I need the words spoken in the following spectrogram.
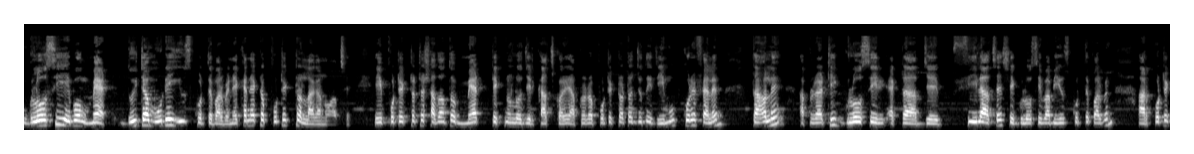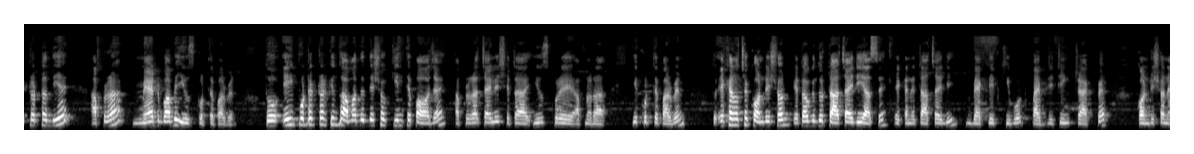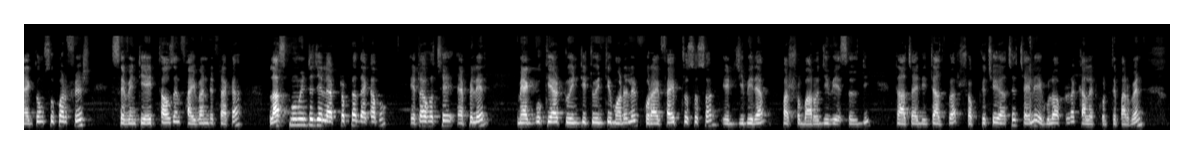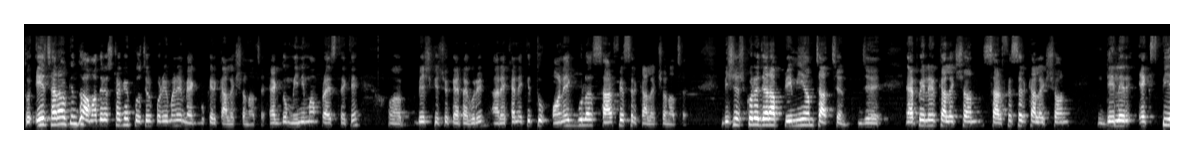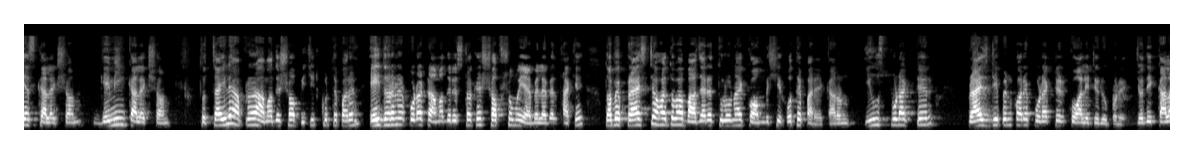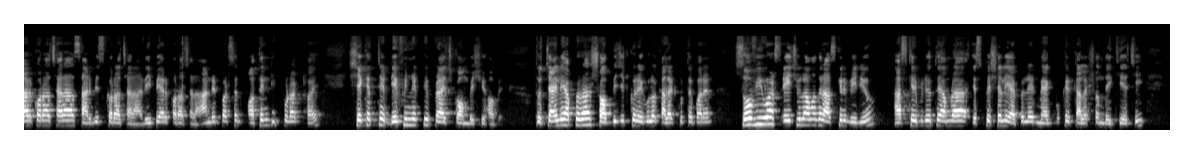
গ্লোসি এবং ম্যাট দুইটা মুডে ইউজ করতে পারবেন। এখানে একটা প্রোটেক্টর লাগানো আছে। এই প্রোটেক্টরটা সাধারণত ম্যাট টেকনোলজির কাজ করে। আপনারা প্রোটেক্টরটা যদি রিমুভ করে ফেলেন, তাহলে আপনারা ঠিক গ্লোসির একটা যে ফিল আছে, সেই গ্লোসিভাবে ইউজ করতে পারবেন। আর প্রোটেক্টরটা দিয়ে আপনারা ম্যাটভাবে ইউজ করতে পারবেন। তো এই প্রোটেক্টর কিন্তু আমাদের দেশেও কিনতে পাওয়া যায়। আপনারা চাইলে সেটা ইউজ করে আপনারা ই করতে পারবেন। তো এখানে হচ্ছে কন্ডিশন এটাও কিন্তু টাচ আইডি আছে। এখানে touch ID backlit keyboard vibrating trackpad condition একদম super fresh seventy eight thousand five hundred টাকা লাস্ট মোমেন্টে যে ল্যাপটপটা দেখাবো, এটা হচ্ছে অ্যাপেলের ম্যাকবুক এয়ার টোয়েন্টি টোয়েন্টি মডেলের core i five processor eight GB RAM পাঁচশো বারো GB SSD touch ID touch bar সবকিছুই আছে। চাইলে এগুলো আপনারা কালেক্ট করতে পারবেন। তো এছাড়াও কিন্তু আমাদের স্টকে প্রচুর পরিমাণে ম্যাকবুকের কালেকশন আছে। একদম মিনিমাম প্রাইস থেকে বেশ কিছু ক্যাটাগরির আর এখানে কিন্তু অনেকগুলো সারফেসের কালেকশন আছে। বিশেষ করে যারা প্রিমিয়াম চাচ্ছেন, যে অ্যাপেলের কালেকশন সারফেসের কালেকশন ডেলের এক্সপিএস কালেকশন গেমিং কালেকশন তো চাইলে আপনারা আমাদের সব ভিজিট করতে পারেন। এই ধরনের প্রোডাক্ট আমাদের স্টকে সবসময় অ্যাভেলেবেল থাকে। তবে প্রাইসটা হয়তো বা বাজারের তুলনায় কম বেশি হতে পারে, কারণ ইউজ প্রোডাক্টের প্রাইস ডিপেন্ড করে প্রোডাক্টের কোয়ালিটির উপরে। যদি কালার করা ছাড়া সার্ভিস করা ছাড়া রিপেয়ার করা ছাড়া হান্ড্রেড পার্সেন্ট অথেন্টিক প্রোডাক্ট হয়, সেক্ষেত্রে ডেফিনেটলি প্রাইস কম বেশি হবে। তো চাইলে আপনারা সব ভিজিট করে এগুলো কালেক্ট করতে পারেন। সো ভিউয়ার্স এই ছিল আমাদের আজকের ভিডিও আজকের ভিডিওতে আমরা স্পেশালি অ্যাপেলের ম্যাকবুকের কালেকশন দেখিয়েছি।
